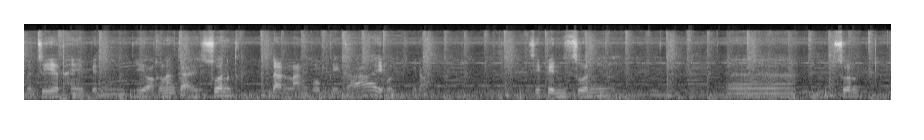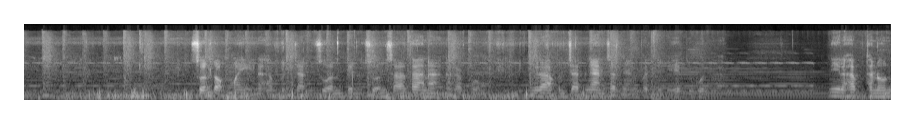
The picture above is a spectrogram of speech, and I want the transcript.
เป็นสิเฮ็ดให้เป็นที่ออกกำลังกายส่วนด้านหลังผมใกล้ๆพุ่นพี่น้องสิเป็นสวนเอ่อสวนสวนดอกไม้นะครับเป็นจัดสวนเป็นสวนสาธารณะนะครับผมเวลาเป็นจัดงานจัดหยังเพิ่นเฮ็ดอยู่พุ่นครับ นี่แหละครับถนน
